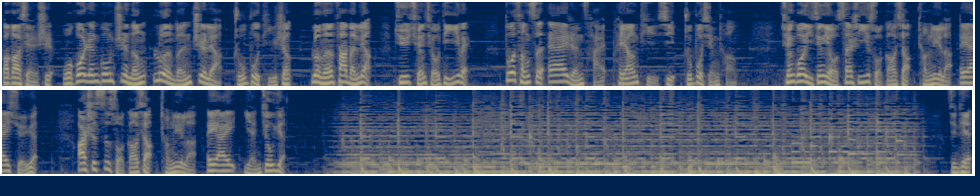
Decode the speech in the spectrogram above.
报告显示，我国人工智能论文质量逐步提升，论文发文量居全球第一位。多层次 AI 人才培养体系逐步形成，全国已经有三十一所高校成立了 AI 学院，二十四所高校成立了 AI 研究院。今天，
